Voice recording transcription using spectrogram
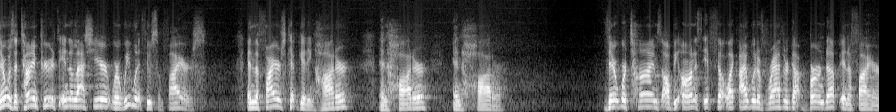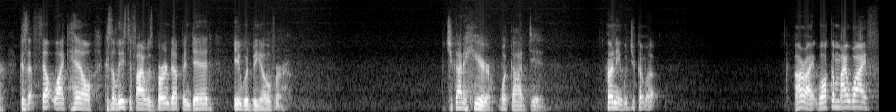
There was a time period at the end of last year where we went through some fires, and the fires kept getting hotter and hotter and hotter. There were times, I'll be honest, it felt like I would have rather got burned up in a fire because it felt like hell, because at least if I was burned up and dead, it would be over. But you got to hear what God did. Honey, would you come up? All right, welcome my wife.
